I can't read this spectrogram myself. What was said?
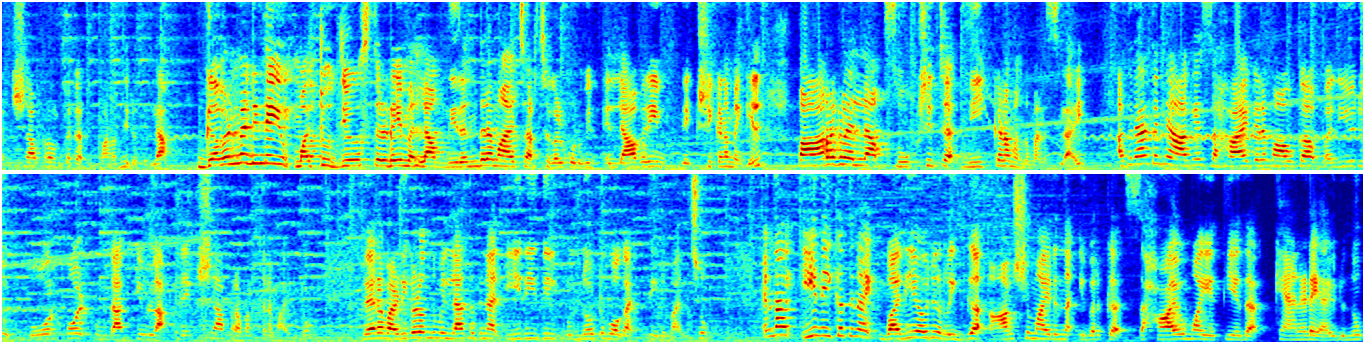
രക്ഷാപ്രവർത്തകർ മറന്നിരുന്നില്ല. ഗവൺമെന്റിന്റെയും മറ്റു ഉദ്യോഗസ്ഥരുടെയും എല്ലാം നിരന്തരമായ ചർച്ചകൾക്കൊടുവിൽ എല്ലാവരെയും രക്ഷിക്കണമെങ്കിൽ പാറകളെല്ലാം സൂക്ഷിച്ച് നീക്കണമെന്ന് മനസ്സിലായി. അതിനാൽ തന്നെ ആകെ സഹായകരമാവുക വലിയൊരു ബോർഹോൾ ഉണ്ടാക്കിയുള്ള രക്ഷാപ്രവർത്തനമായിരുന്നു. വേറെ വഴികളൊന്നുമില്ലാത്തതിനാൽ ഈ രീതിയിൽ മുന്നോട്ടു പോകാൻ തീരുമാനിച്ചു. എന്നാൽ ഈ നീക്കത്തിനായി വലിയ ഒരു റിഗ് ആവശ്യമായിരുന്ന ഇവർക്ക് സഹായവുമായി എത്തിയത് കാനഡയായിരുന്നു.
